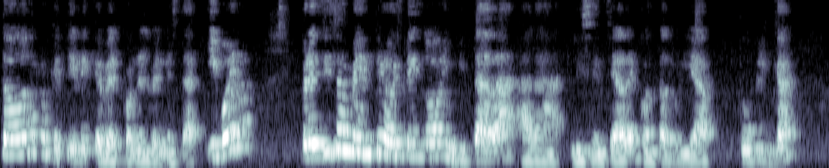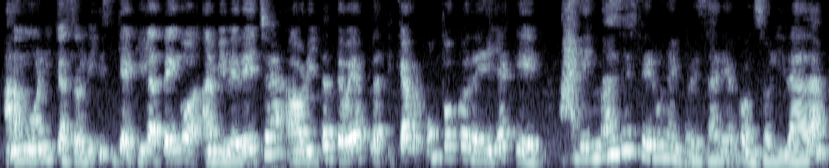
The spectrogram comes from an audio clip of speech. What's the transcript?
todo lo que tiene que ver con el bienestar. Y bueno, precisamente hoy tengo invitada a la licenciada en Contaduría Pública, a Mónica Solís, que aquí la tengo a mi derecha. Ahorita te voy a platicar un poco de ella, que además de ser una empresaria consolidada,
